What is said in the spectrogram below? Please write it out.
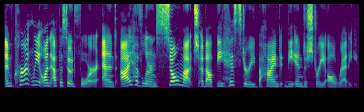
I'm currently on episode four, and I have learned so much about the history behind the industry already.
